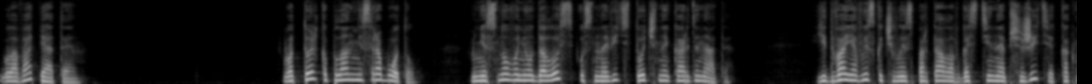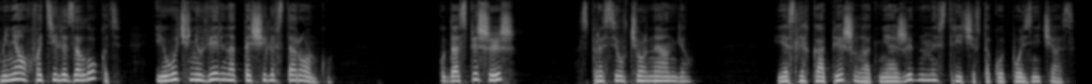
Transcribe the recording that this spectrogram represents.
Глава пятая. Вот только план не сработал. Мне снова не удалось установить точные координаты. Едва я выскочила из портала в гостиное общежитие, как меня ухватили за локоть и очень уверенно оттащили в сторонку. Куда спешишь? спросил черный ангел. Я слегка опешила от неожиданной встречи в такой поздний час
